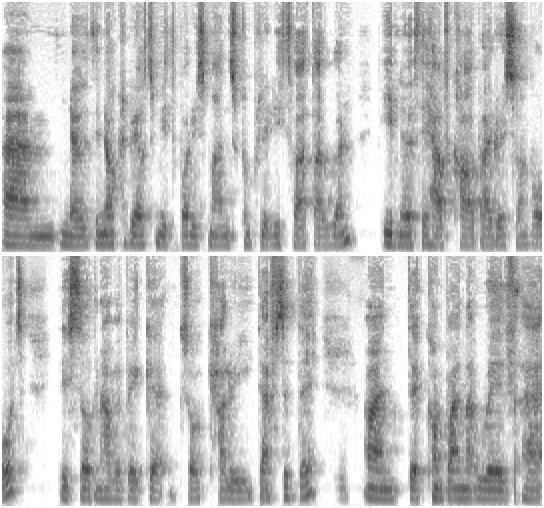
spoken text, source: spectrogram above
Um, you know, they're not going to be able to meet the body's demands completely throughout that run, even if they have carbohydrates on board. They're still going to have a big uh, sort of calorie deficit there, mm. and they combine that with uh,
